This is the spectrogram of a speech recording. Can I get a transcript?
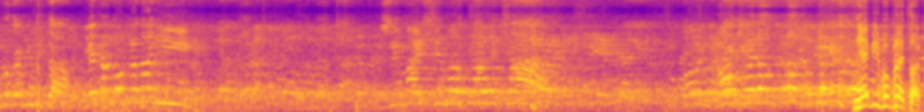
Druga minuta! Jedna noga na nich! Trzymaj się mocno cały czas! Spokojnie! Dobrze, dobrze, dobrze! Nie bij po plecach.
